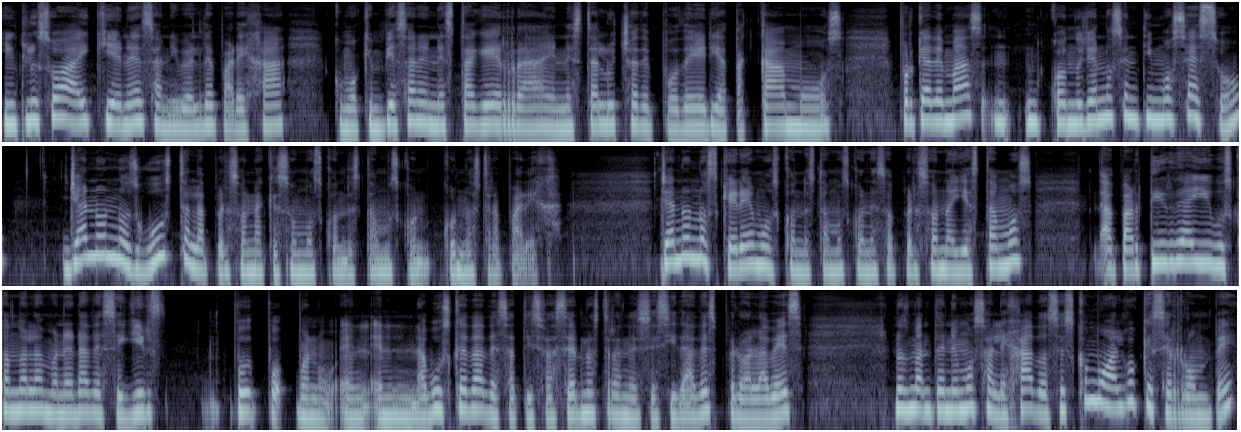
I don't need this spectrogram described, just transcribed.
Incluso hay quienes a nivel de pareja como que empiezan en esta guerra, en esta lucha de poder y atacamos, porque además cuando ya no sentimos eso, ya no nos gusta la persona que somos cuando estamos con, con nuestra pareja ya no nos queremos cuando estamos con esa persona y estamos a partir de ahí buscando la manera de seguir, bueno, en, la búsqueda de satisfacer nuestras necesidades, pero a la vez nos mantenemos alejados. Es como algo que se rompe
